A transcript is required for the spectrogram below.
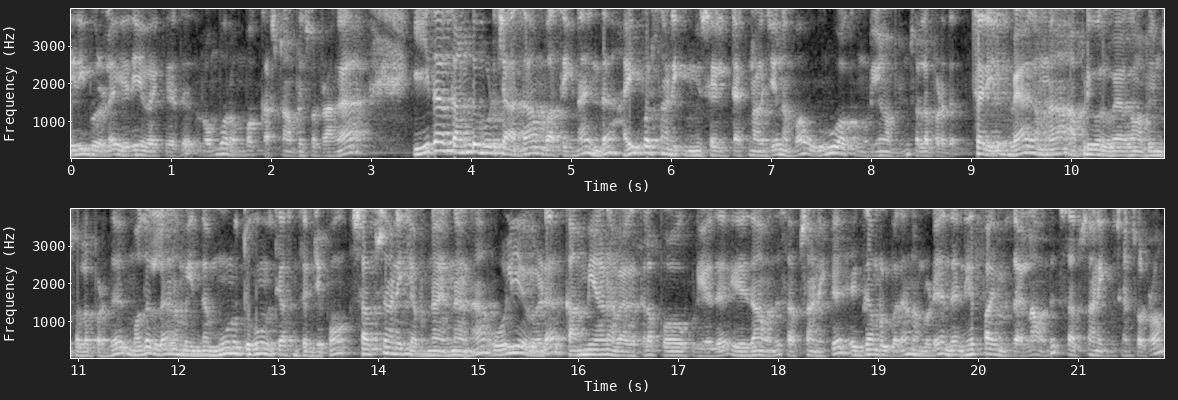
எரிபொருளை எரிய வைக்கிறது ரொம்ப ரொம்ப கஷ்டம் அப்படின்னு சொல்கிறாங்க இதை கண்டுபிடிச்சா தான் பார்த்தீங்கன்னா இந்த ஹைப்பர்சானிக் மிசைல் டெக்னாலஜியை நம்ம உருவாக்க முடியும் அப்படின்னு சொல்லப்படுது. சரி வேகம்னா அப்படி ஒரு வேகம் அப்படின்னு சொல்லப்படுது. முதல்ல நம்ம இந்த மூணுத்துக்கும் வித்தியாசம் தெரிஞ்சுப்போம். சப்சானிக் அப்படின்னா என்னன்னா ஒளியை விட கம்மியான வேகத்தில் போகக்கூடியது. இதுதான் வந்து சப்சானிக் எக்ஸாம்பிள் பார்த்தீங்கன்னா நம்மளுடைய இந்த நிர்ஃபாய் மிசைல்லாம் வந்து சப்சானிக் மிசைல் சொல்கிறோம்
